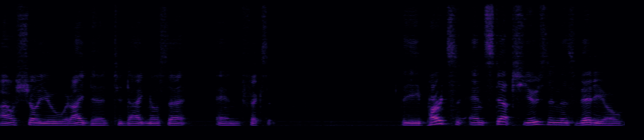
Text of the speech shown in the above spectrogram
I'll show you what I did to diagnose that and fix it. The parts and steps used in this video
